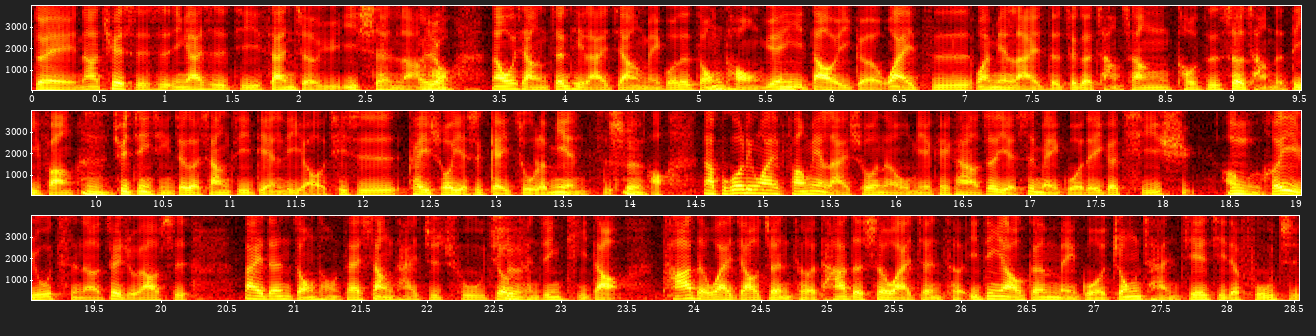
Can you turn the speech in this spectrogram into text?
对，那确实是应该是集三者于一身了。哎呦，那我想整体来讲，美国的总统愿意到一个外资外面来的这个厂商投资设厂的地方，嗯，去进行这个上机典礼哦，其实可以说也是给足了面子。是好，那不过另外一方面来说呢，我们也可以看到，这也是美国的一个期许。好，何以如此呢？最主要是拜登总统在上台之初就曾经提到，他的外交政策、他的涉外政策一定要跟美国中产阶级的福祉。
